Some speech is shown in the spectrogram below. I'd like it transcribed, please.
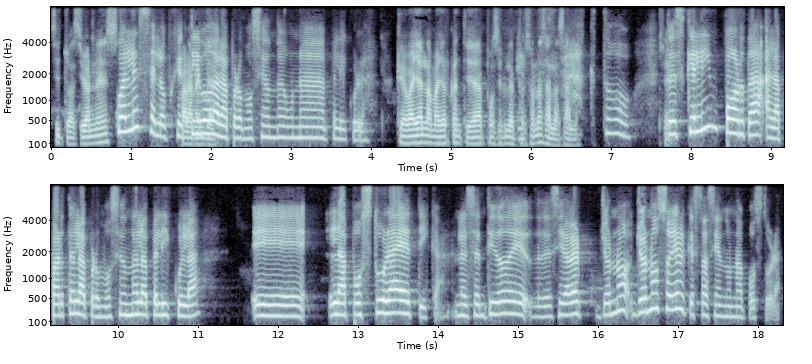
situaciones ¿Cuál es el objetivo de la promoción de una película? que vaya la mayor cantidad posible de personas a la sala. Exacto. Sí. Entonces, ¿qué le importa a la parte de la promoción de la película eh, la postura ética? En el sentido de, de decir, a ver, yo no, yo no soy el que está haciendo una postura.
